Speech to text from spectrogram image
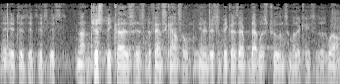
it, it, it, it's not just because his defense counsel introduced it, because that, that was true in some other cases as well.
